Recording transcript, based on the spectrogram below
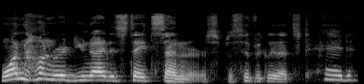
100 United States senators. Specifically, that's Ted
